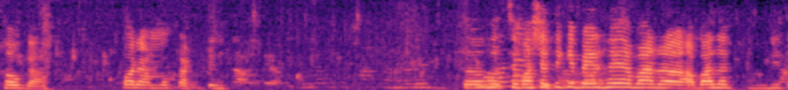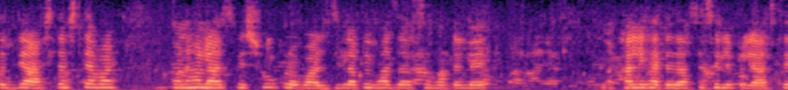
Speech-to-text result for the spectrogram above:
খাও গা। পরে আম্মু কাটতেন তো হচ্ছে থেকে বের হয়ে আবার ভিতর দিয়ে আবার মনে হলো আজকে শুক্রবার, জিলাপি ভাজা আছে হোটেলে। খালি হাতে যাচ্ছে ছেলে পেলে আসছে।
